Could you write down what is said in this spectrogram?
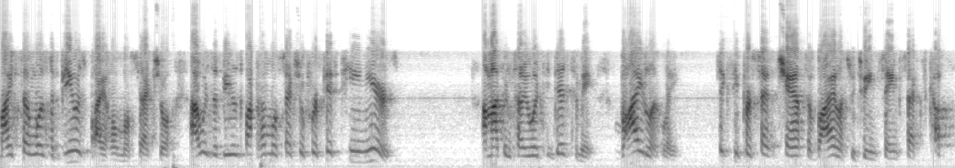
My son was abused by homosexual. I was abused by homosexual for 15 years. I'm not going to tell you what he did to me violently. 60% chance of violence between same-sex couples.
